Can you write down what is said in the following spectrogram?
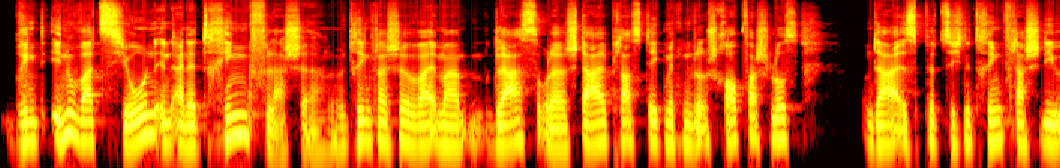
bringt Innovation in eine Trinkflasche. Eine Trinkflasche war immer Glas oder Stahlplastik mit einem Schraubverschluss. Und da ist plötzlich eine Trinkflasche, die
